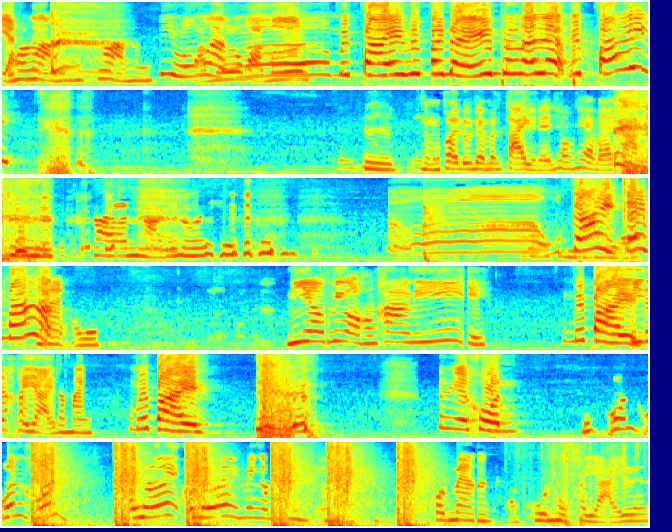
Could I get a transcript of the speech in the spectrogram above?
อะข้างหลังข้างหลังอยู่ข้างหลังขวามือเออไม่ไปไม่ไปไหนทั้งนั้นแหละไม่ไปเออผมคอยดูเนี่ยมันตายอยู่ในช่องแคบอากาศทายอันหาได้เลยเออใกล้ใกล้มาก เนี่ยวิ่งออกข้างๆนี้ไม่ไปพี่จะขยายทำไมไม่ไปเป็นไงคนคนคนคนเอาเลยเอาเลยไม่งั้นเออคนแมนคูณหกขยายเลย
